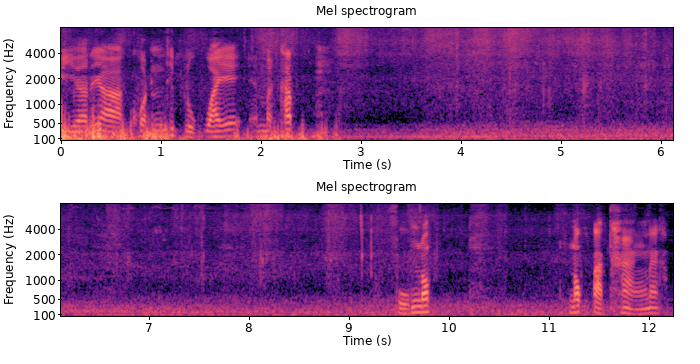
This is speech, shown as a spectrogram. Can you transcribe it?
ปียหญ้าขนที่ปลูกไว้นะครับ ฝูงนก นกปากห่างนะครับ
